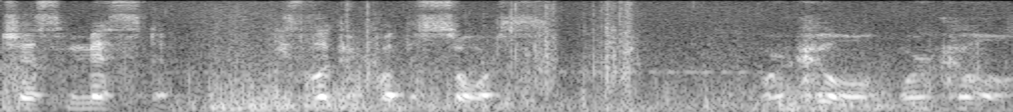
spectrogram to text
just missed him. He's looking for the source. We're cool, we're cool.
